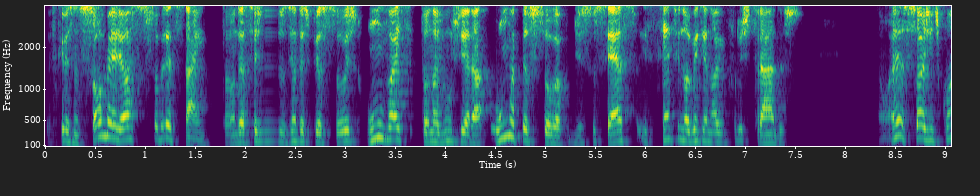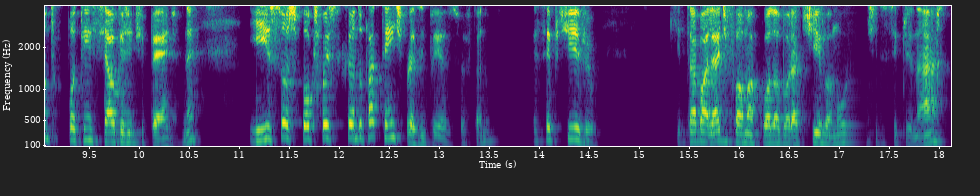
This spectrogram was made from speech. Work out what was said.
Eu fiquei pensando, só o melhor se sobressai. Então, dessas 200 pessoas, um vai, então nós vamos gerar uma pessoa de sucesso e 199 frustrados. Então, olha só, gente, quanto potencial que a gente perde, né? E isso aos poucos foi ficando patente para as empresas, foi ficando perceptível que trabalhar de forma colaborativa, multidisciplinar,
